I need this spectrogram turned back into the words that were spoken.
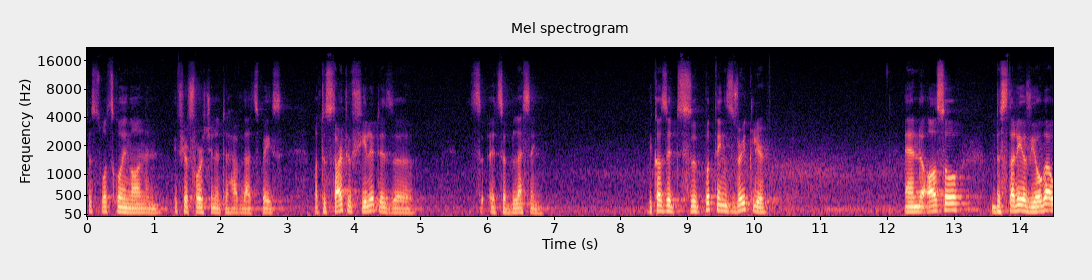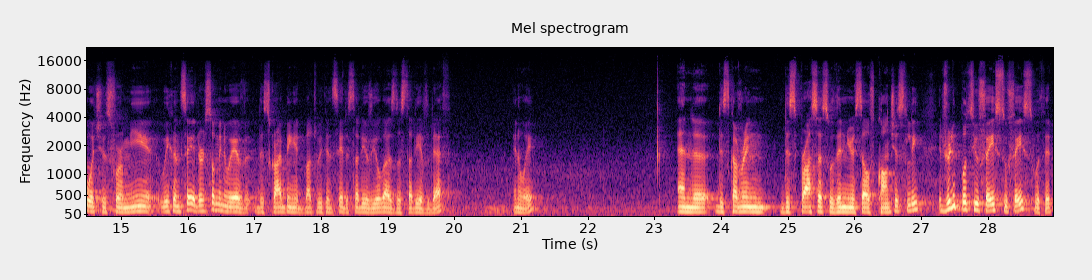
Just what's going on, and if you're fortunate to have that space. But to start to feel it is a, it's, it's a blessing. Because it's put things very clear and also the study of yoga which is for me we can say there's so many ways of describing it but we can say the study of yoga is the study of death in a way. And uh, discovering this process within yourself consciously it really puts you face to face with it.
